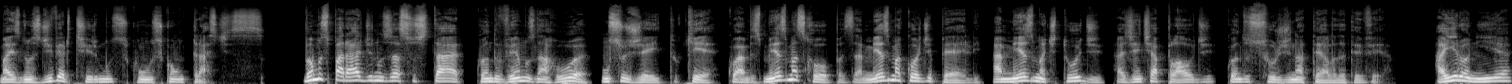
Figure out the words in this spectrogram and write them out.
mas nos divertirmos com os contrastes. Vamos parar de nos assustar quando vemos na rua um sujeito que, com as mesmas roupas, a mesma cor de pele, a mesma atitude, a gente aplaude quando surge na tela da TV. A ironia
